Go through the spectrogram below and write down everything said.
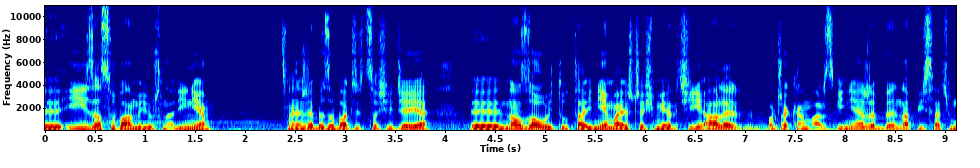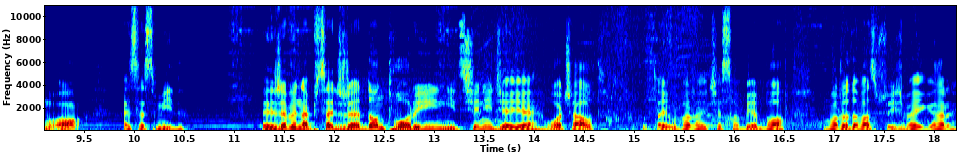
y, i zasuwamy już na linię, żeby zobaczyć co się dzieje. Y, No Zoe tutaj nie ma jeszcze śmierci, ale poczekam aż zginie, żeby napisać mu o SS Mid, y, żeby napisać, że don't worry, nic się nie dzieje, watch out. Tutaj uważajcie sobie, bo może do was przyjść Veigar,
